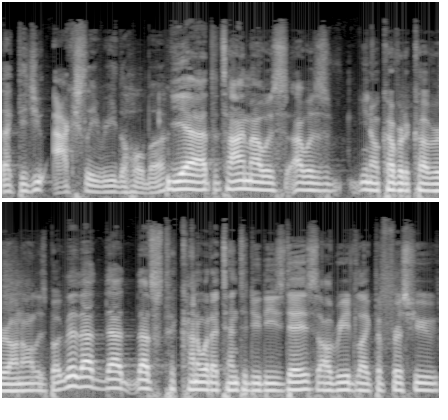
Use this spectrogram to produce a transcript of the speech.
Like, did you actually read the whole book? Yeah, at the time I was I was you know cover to cover on all these books. That that, that that's kind of what I tend to do these days. I'll read like the first few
